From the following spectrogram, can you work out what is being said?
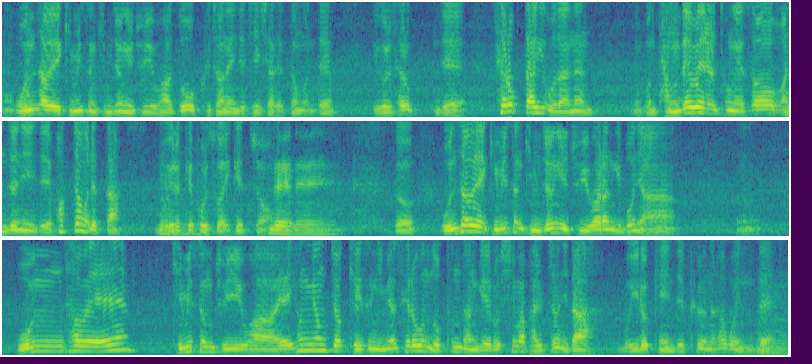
어, 온 사회 김일성 김정일 주의화도 그 전에 이제 제시가 됐던 건데 이걸 새롭 이제 새롭다기보다는 이번 당 대회를 통해서 완전히 이제 확정을 했다. 뭐 음. 이렇게 볼 수가 있겠죠. 네네. 그래서 온 사회의 김일성 김정일 주의화라는 게 뭐냐? 어, 온 사회의 김일성 주의화의 혁명적 계승이며 새로운 높은 단계로 심화 발전이다. 뭐 이렇게 이제 표현을 하고 있는데 음,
